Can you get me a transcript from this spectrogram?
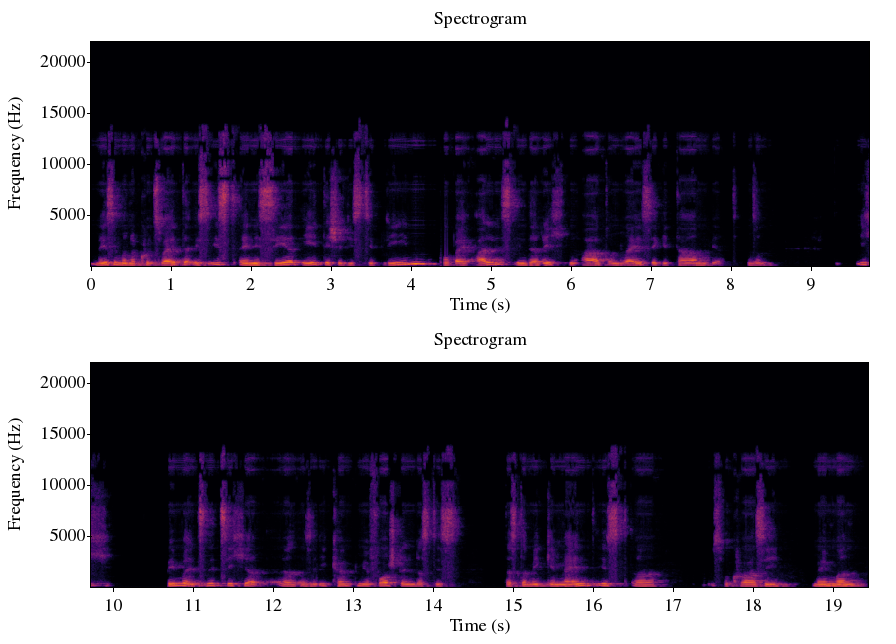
lesen wir noch kurz weiter. Es ist eine sehr ethische Disziplin, wobei alles in der rechten Art und Weise getan wird. Also ich bin mir jetzt nicht sicher, äh, also ich könnte mir vorstellen, dass das dass damit gemeint ist, äh, so quasi, wenn man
